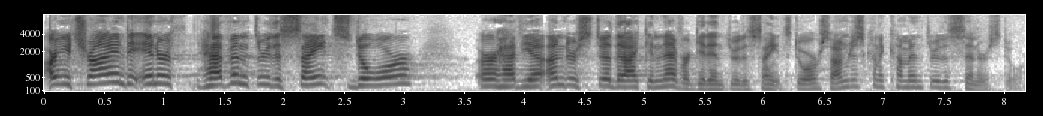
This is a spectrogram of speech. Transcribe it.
Are you trying to enter heaven through the saint's door? Or have you understood that I can never get in through the saint's door, so I'm just going to come in through the sinner's door?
